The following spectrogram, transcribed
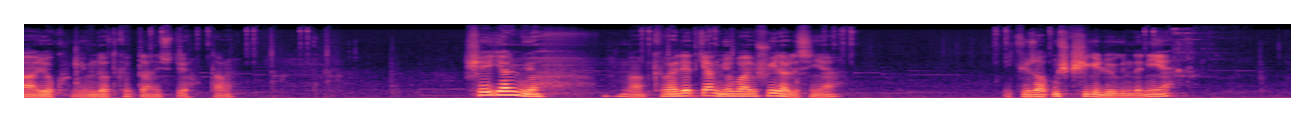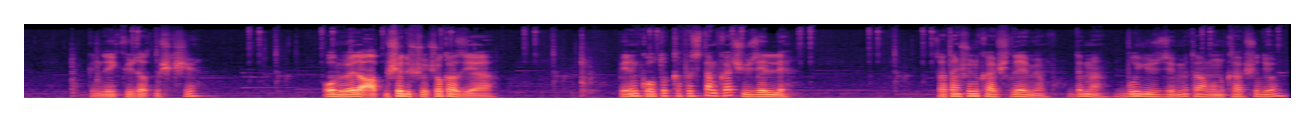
Ha yok 24-40 tane istiyor. Tamam. Şey gelmiyor. Lan kraliyet gelmiyor bari şu ilerlesin ya. 260 kişi geliyor günde. Niye? Günde 260 kişi. Oğlum böyle 60'a düşüyor. Çok az ya. Benim koltuk kapasitem kaç? 150. Zaten şunu karşılayamıyorum. Değil mi? Bu 120. Tamam onu karşılıyorum.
